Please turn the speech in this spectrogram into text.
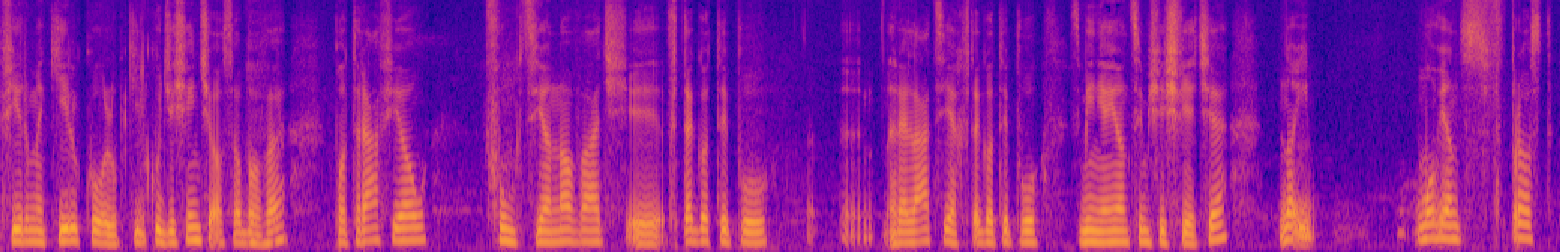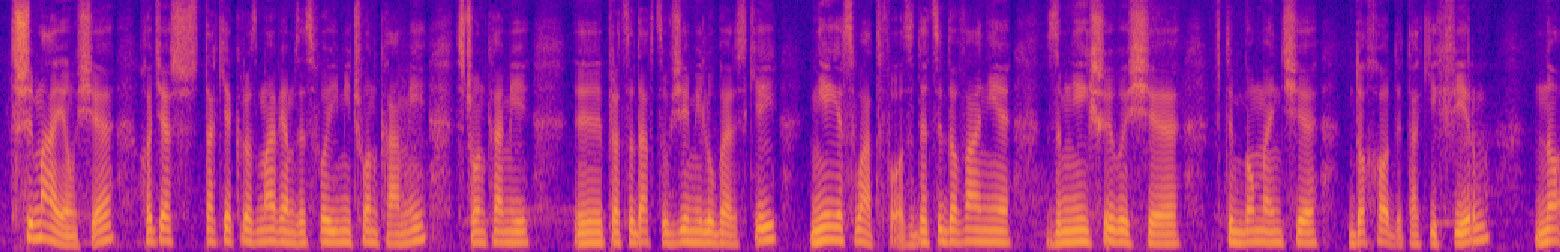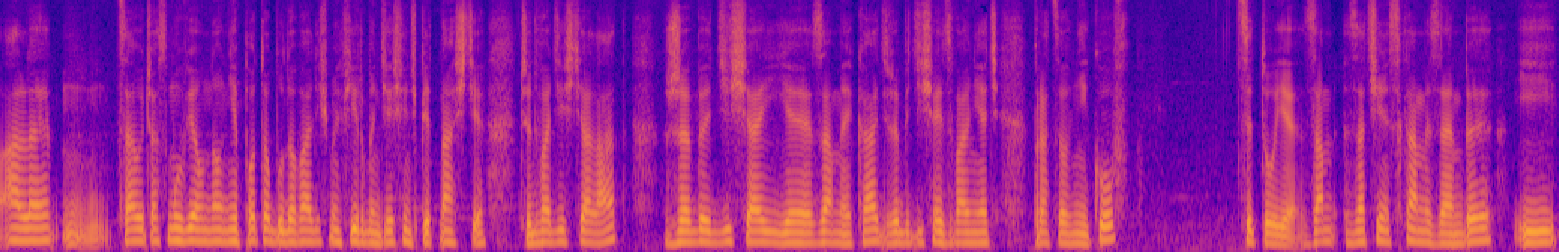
firmy kilku lub kilkudziesięcioosobowe potrafią funkcjonować y, w tego typu y, relacjach, w tego typu zmieniającym się świecie. No i mówiąc wprost, trzymają się, chociaż tak jak rozmawiam ze swoimi członkami, z członkami y, pracodawców ziemi lubelskiej, nie jest łatwo. Zdecydowanie zmniejszyły się w tym momencie dochody takich firm. No ale mm, cały czas mówią, no nie po to budowaliśmy firmy 10, 15 czy 20 lat, żeby dzisiaj je zamykać, żeby dzisiaj zwalniać pracowników. Cytuję, zaciskamy zęby i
